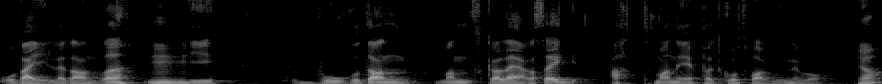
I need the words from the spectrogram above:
å veilede andre Mm. i hvordan man skal lære seg at man er på et godt faglig nivå. Ja,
